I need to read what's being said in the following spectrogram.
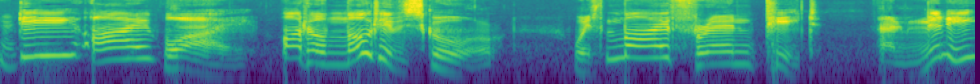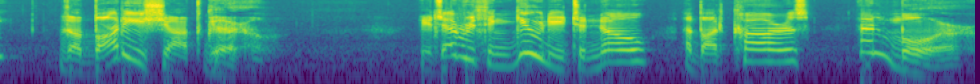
DIY Automotive School with my friend Pete and Minnie, the body shop girl. It's everything you need to know about cars and more.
